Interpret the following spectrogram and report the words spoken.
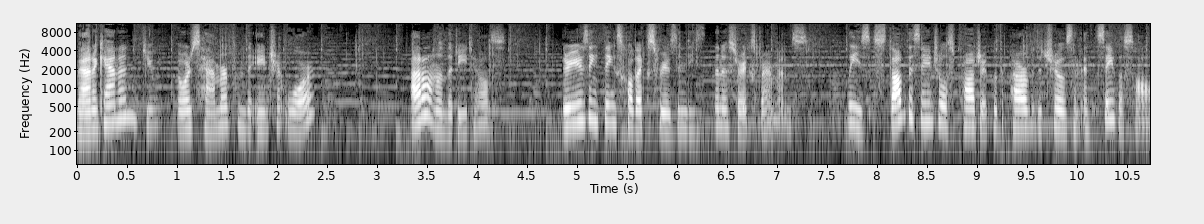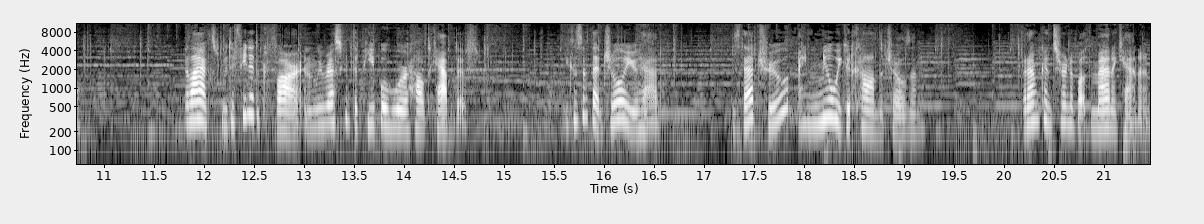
Mana Cannon? Do you mean Thor's hammer from the ancient war? I don't know the details. They're using things called Exspheres in these sinister experiments. Please, stop this Angelus Project with the power of the Chosen and save us all. Relax, we defeated Kvar and we rescued the people who were held captive. Because of that jewel you had. Is that true? I knew we could count on the Chosen. But I'm concerned about the mana cannon.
